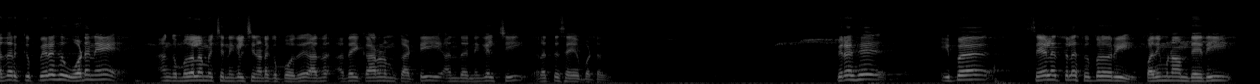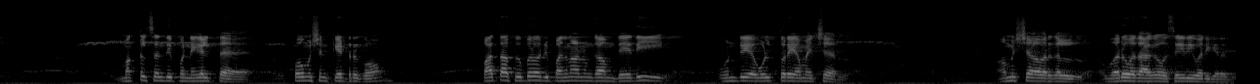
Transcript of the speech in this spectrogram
அதற்கு பிறகு உடனே அங்கே முதலமைச்சர் நிகழ்ச்சி நடக்க போகுது. அதை அதை காரணம் காட்டி அந்த நிகழ்ச்சி ரத்து செய்யப்பட்டது. பிறகு இப்போ சேலத்தில் பிப்ரவரி பதிமூணாம் தேதி மக்கள் சந்திப்பு நிகழ்த்த பெர்மிஷன் கேட்டிருக்கோம். பார்த்தா பிப்ரவரி பதினான்காம் தேதி ஒன்றிய உள்துறை அமைச்சர் அமித்ஷா அவர்கள் வருவதாக ஒரு செய்தி வருகிறது.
